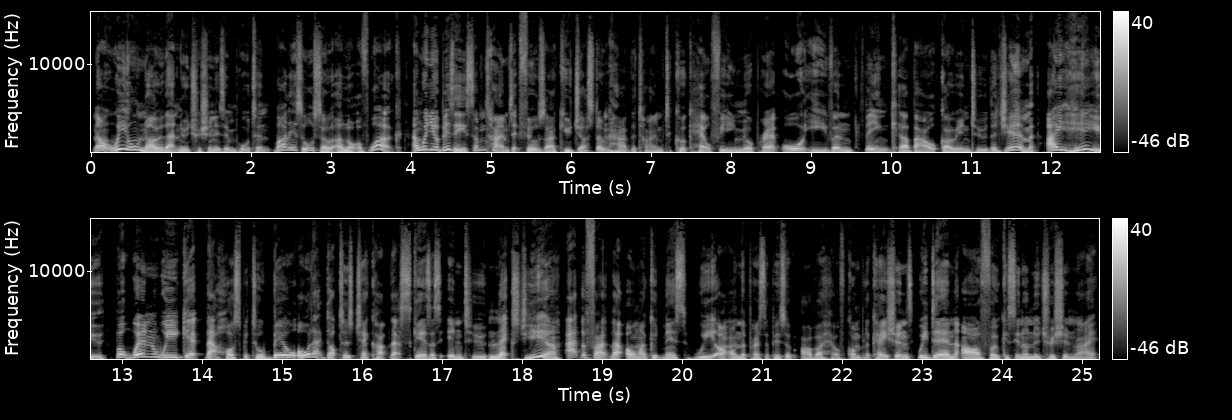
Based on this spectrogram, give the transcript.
Now, we all know that nutrition is important, but it's also a lot of work. And when you're busy, sometimes it feels like you just don't have the time to cook healthy, meal prep, or even think about going to the gym. I hear you. But when we get that hospital bill or that doctor's checkup that scares us into next year at the fact that, oh my goodness, we are on the precipice of other health complications, we then are focusing on nutrition, right?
